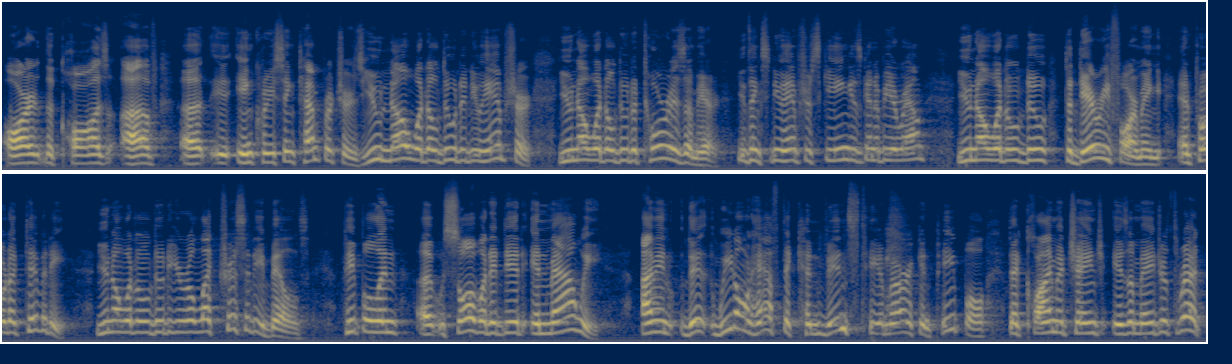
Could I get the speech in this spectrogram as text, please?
are the cause of uh, increasing temperatures. You know what it'll do to New Hampshire. You know what it'll do to tourism here. You think New Hampshire skiing is going to be around? You know what it'll do to dairy farming and productivity. You know what it'll do to your electricity bills. People in, uh, saw what it did in Maui. I mean, we don't have to convince the American people that climate change is a major threat.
